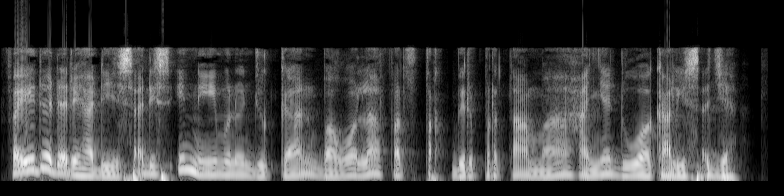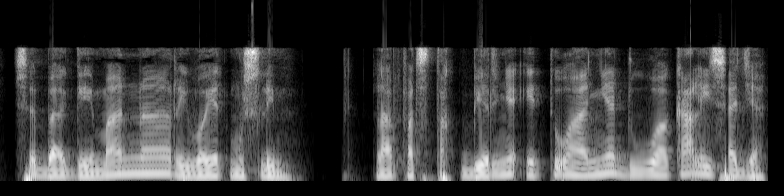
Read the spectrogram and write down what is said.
Faedah dari hadis, hadis ini menunjukkan bahwa lafaz takbir pertama hanya dua kali saja, sebagaimana riwayat Muslim. Lafaz takbirnya itu hanya dua kali saja,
